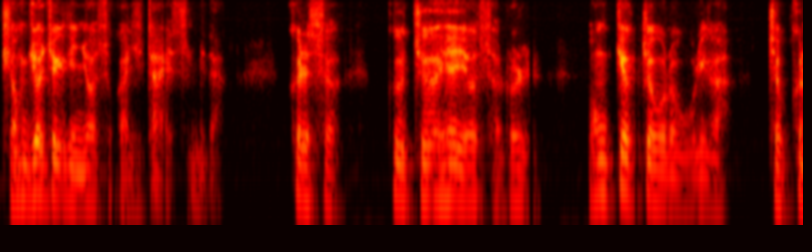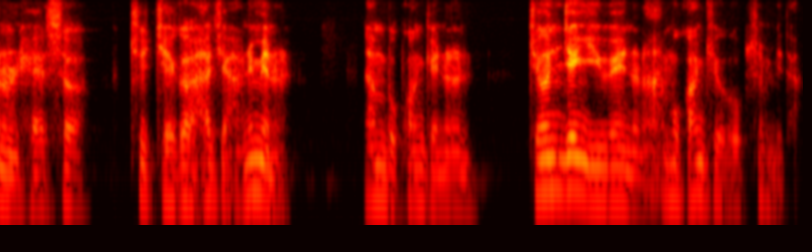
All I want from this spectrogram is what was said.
종교적인 요소까지 다 있습니다. 그래서 그 저해 요소를 본격적으로 우리가 접근을 해서 저- 제거하지 않으면은 남북 관계는 전쟁 이외에는 아무 관계가 없습니다.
